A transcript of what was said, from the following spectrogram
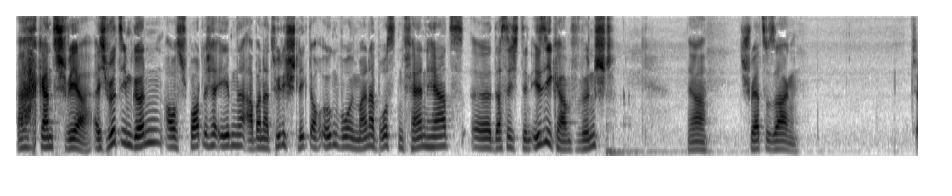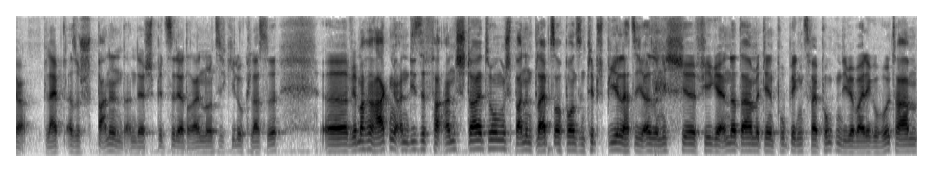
Ach, ganz schwer. Ich würde es ihm gönnen aus sportlicher Ebene, aber natürlich schlägt auch irgendwo in meiner Brust ein Fanherz, äh, dass sich den Izzy-Kampf wünscht. Ja, schwer zu sagen. Tja, bleibt also spannend an der Spitze der 93-Kilo-Klasse. Äh, wir machen Haken an diese Veranstaltung. Spannend bleibt es auch bei uns im Tippspiel. Hat sich also nicht äh, viel geändert da mit den publiken zwei Punkten, die wir beide geholt haben.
